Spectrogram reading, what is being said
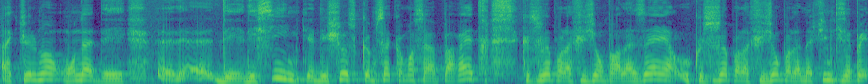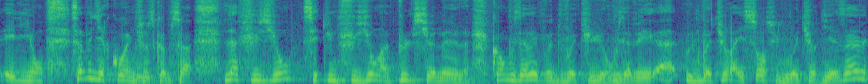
actuellement, on a des, des, des signes des choses comme ça commencent à apparaître, que soit pour la fusion par laser ou que ce soit pour la fusion par la machine qui s'appelle Hélion. Ça veut dire quoi une chose comme ça? La fusion, c'est une fusion impulsionnelle. Quand vous avez votre voiture, vous avez euh, une voiture à essence, une voiture diesel,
